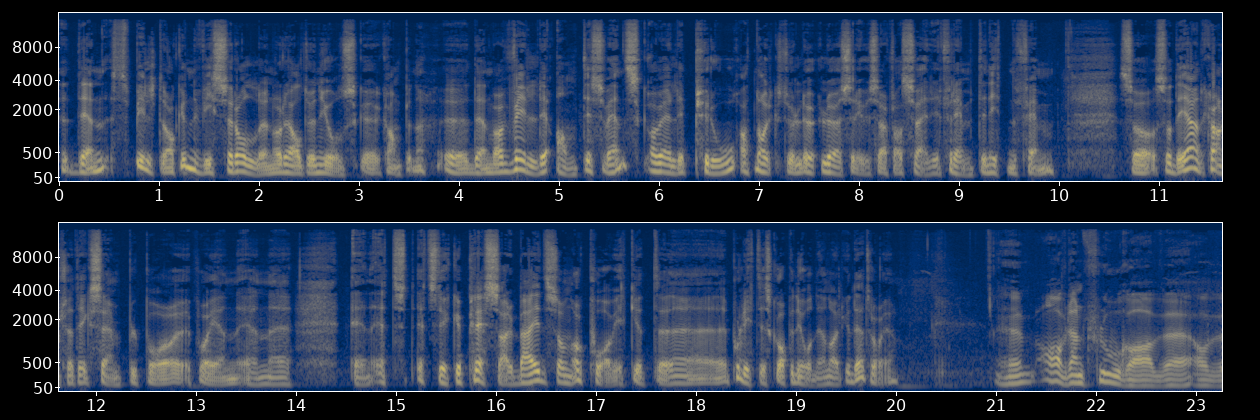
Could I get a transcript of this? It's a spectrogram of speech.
den spilte nok en viss rolle når det gjaldt unionskampene. Den var veldig antisvensk og veldig pro at Norge skulle løsrive seg fra Sverige frem til 1905. Så, så, det er kanskje et eksempel på, på en, en, en, et, et, stykke pressearbeid som nok påvirket eh, politisk opinion i Norge. Det tror jeg. Eh, av den flora av, eh, av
